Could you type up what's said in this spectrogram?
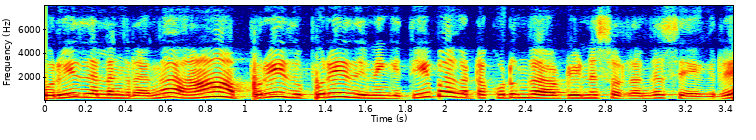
புரியுதில்லைங்கிறாங்க. ஆ புரியுது புரியுது. நீங்கள் தீபா கிட்ட கொடுங்க அப்படின்னு சொல்கிறாங்க சேகர்.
